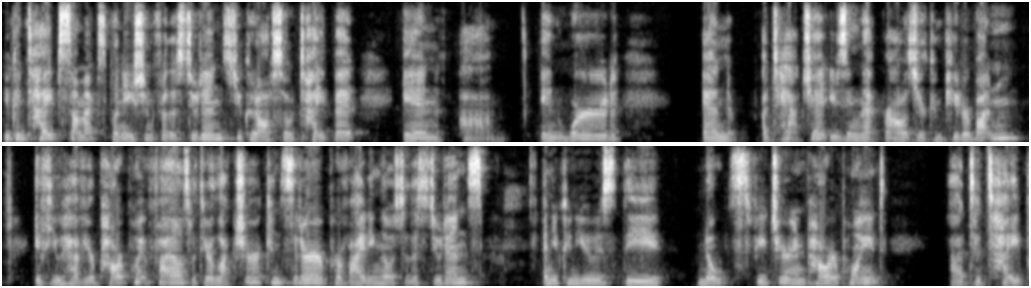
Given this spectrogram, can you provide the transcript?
you can type some explanation for the students. You could also type it in um, in Word and attach it using that browse your computer button. If you have your PowerPoint files with your lecture, consider providing those to the students. And you can use the notes feature in PowerPoint uh, to type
